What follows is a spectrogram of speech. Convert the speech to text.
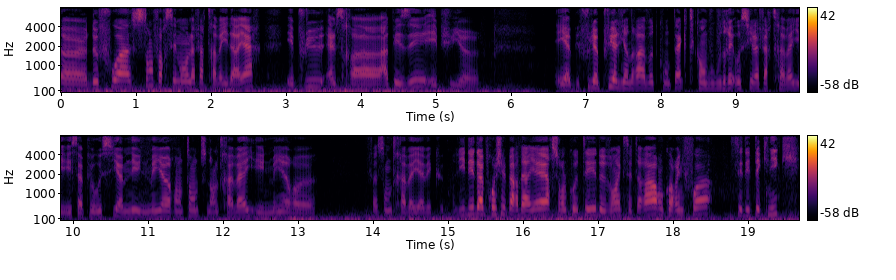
euh, deux fois sans forcément la faire travailler derrière. Et plus elle sera apaisée et puis euh, et plus, plus, elle viendra à votre contact quand vous voudrez aussi la faire travailler. Et ça peut aussi amener une meilleure entente dans le travail et une meilleure euh, façon de travailler avec eux. L'idée d'approcher par derrière, sur le côté, devant, etc. Encore une fois, c'est des techniques.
